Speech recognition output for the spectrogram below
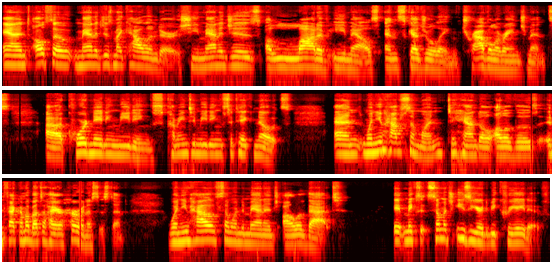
And also manages my calendar. She manages a lot of emails and scheduling, travel arrangements, uh, coordinating meetings, coming to meetings to take notes. And when you have someone to handle all of those, in fact, I'm about to hire her an assistant. When you have someone to manage all of that, it makes it so much easier to be creative.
